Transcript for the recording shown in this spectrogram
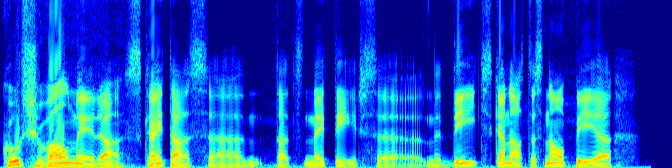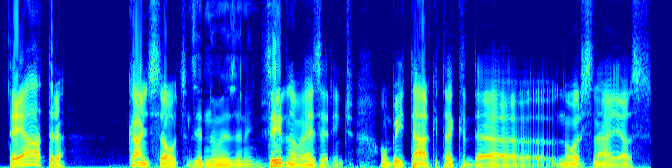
kurš Valmērā skaitās tāds netīrs, uh, ne dīķis kanāls? Tas nav pie teātra. Kā viņš sauc? Dzirnavēzeriņš. Dzirnava ezeriņš. Un bija tā, ka tad, kad uh, norisinājās,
